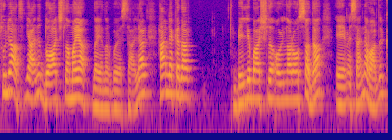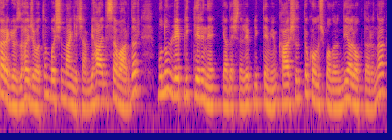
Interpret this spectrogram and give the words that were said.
Tuliat yani doğaçlamaya dayanır bu eserler. Her ne kadar belli başlı oyunlar olsa da e, mesela ne vardır? Karagözlü Hacivat'ın başından geçen bir hadise vardır. Bunun repliklerini ya da işte replik demeyeyim karşılıklı konuşmaların, diyaloglarını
